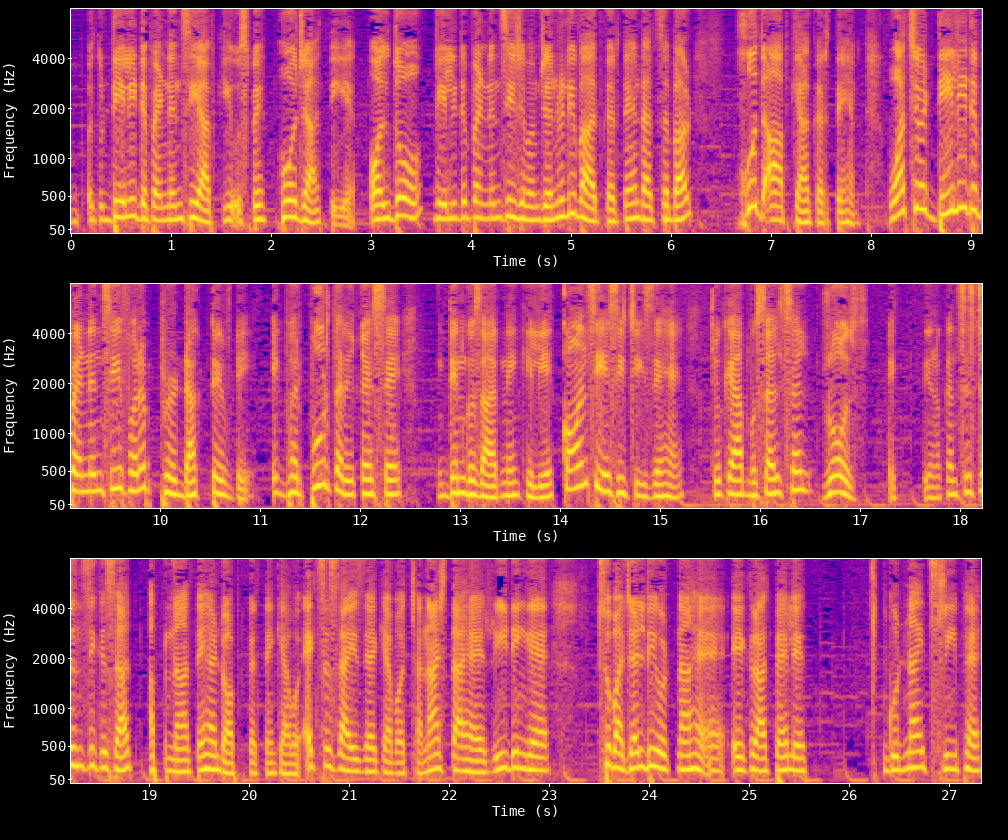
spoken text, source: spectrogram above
तो डेली डिपेंडेंसी आपकी उस पर हो जाती है। ऑल डेली डिपेंडेंसी जब हम जनरली बात करते हैं दैट्स अबाउट खुद आप क्या करते हैं। What's your daily dependency for a productive day एक भरपूर तरीके से दिन गुजारने के लिए कौन सी ऐसी चीज़ें हैं जो कि आप मुसलसल रोज एक यू नो कंसिस्टेंसी के साथ अपनाते हैं अडॉप्ट करते हैं। क्या वो एक्सरसाइज है, क्या वो अच्छा नाश्ता है रीडिंग है, सुबह जल्दी उठना है, एक रात पहले गुड नाइट स्लीप है।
